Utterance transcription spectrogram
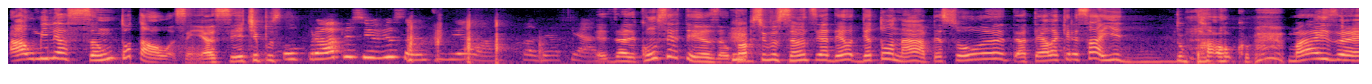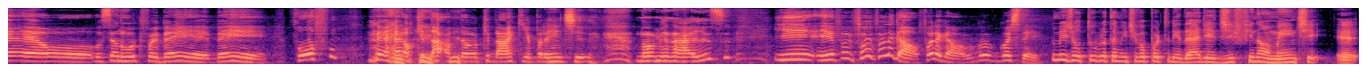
a humilhação total, assim. Ia ser tipo. O próprio Silvio Santos ia lá fazer a piada. Com certeza. O próprio Silvio Santos ia detonar a pessoa até ela querer sair do palco. Mas é, é, o Luciano Huck foi bem, bem fofo. É o que dá, é o que dá aqui pra gente nominar isso. E, e foi, foi, foi, legal, foi legal, gostei. No mês de outubro eu também tive a oportunidade de finalmente é,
